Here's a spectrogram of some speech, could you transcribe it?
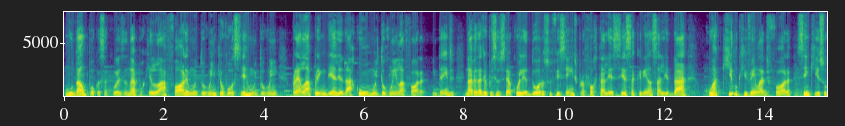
mudar um pouco essa coisa. Não é porque lá fora é muito ruim que eu vou ser muito ruim para ela aprender a lidar com o muito ruim lá fora. Entende? Na verdade, eu preciso ser acolhedor o suficiente para fortalecer essa criança a lidar com aquilo que vem lá de fora, sem que isso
